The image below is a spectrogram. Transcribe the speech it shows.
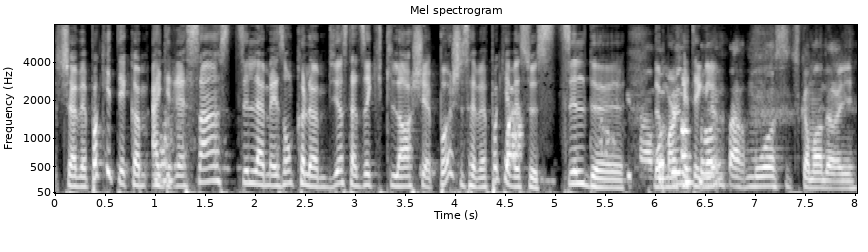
je savais pas qu'il était comme agressant, style la maison Columbia, c'est-à-dire qu'il te lâchait pas. Je savais pas qu'il y avait ce style de. Une tonne par mois si tu commandes rien.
